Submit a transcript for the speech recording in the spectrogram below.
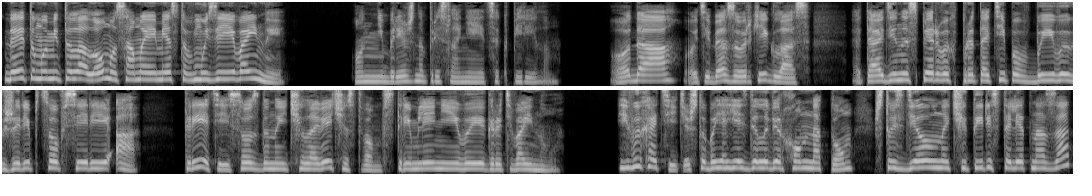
Да этому металлолому самое место в музее войны!» Он небрежно прислоняется к перилам. «О да, у тебя зоркий глаз. Это один из первых прототипов боевых жеребцов серии А, третий, созданный человечеством в стремлении выиграть войну. И вы хотите, чтобы я ездила верхом на том, что сделано 400 лет назад?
